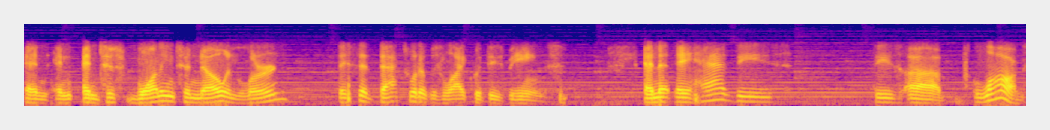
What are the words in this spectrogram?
and and and just wanting to know and learn. They said that's what it was like with these beings, and that they had these these uh, logs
